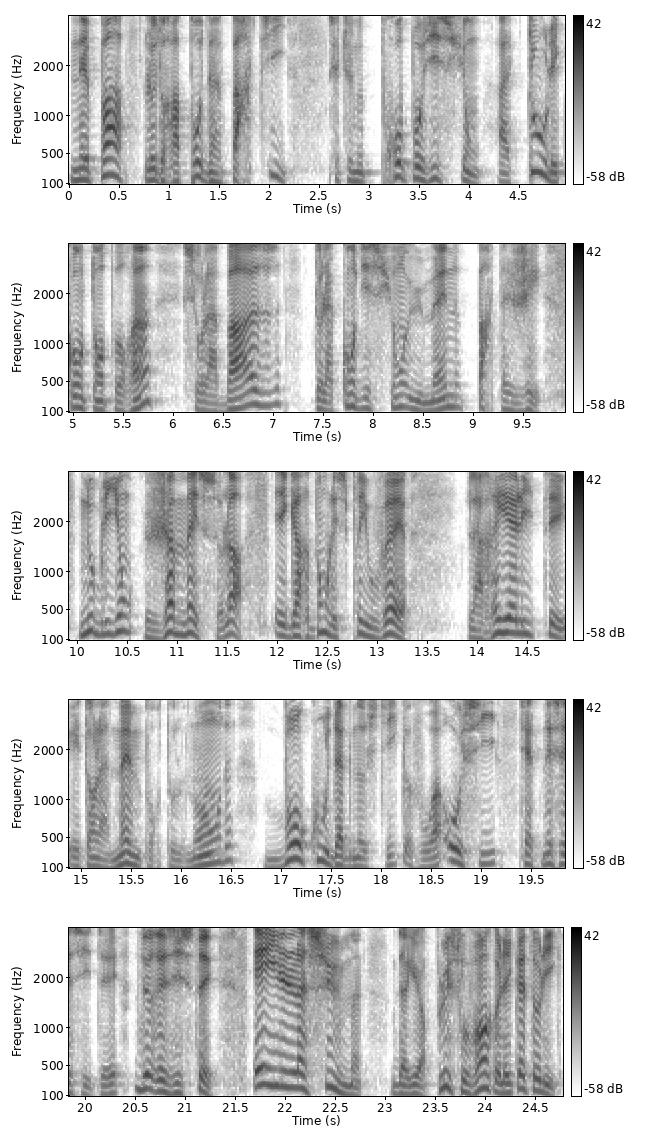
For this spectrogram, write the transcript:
n'est pas le drapeau d'un parti, c'est une proposition à tous les contemporains sur la base de la condition humaine partagée. N'oublions jamais cela et gardons l'esprit ouvert. La réalité étant la même pour tout le monde, beaucoup d'agnostiques voient aussi cette nécessité de résister. Et ils l'assument, d'ailleurs plus souvent que les catholiques,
